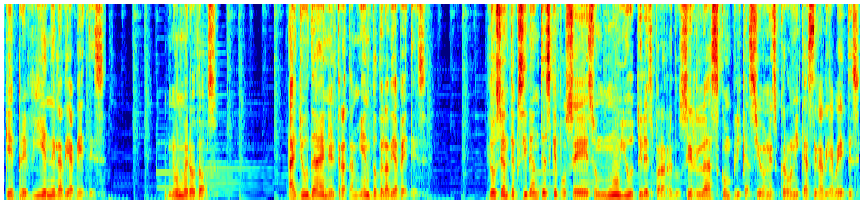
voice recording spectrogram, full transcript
que previene la diabetes. Número 2 Ayuda en el tratamiento de la diabetes. Los antioxidantes que posee son muy útiles para reducir las complicaciones crónicas de la diabetes.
